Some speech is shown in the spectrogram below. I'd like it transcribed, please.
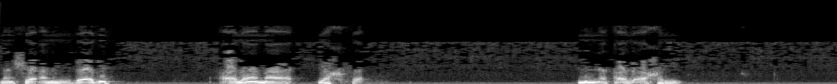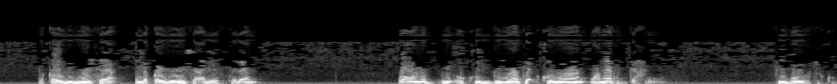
من شاء من عباده على ما يخفى من أفعال الآخرين. لقول موسى لقول عيسى عليه السلام وأنبئكم بما تأكلون وما تدخرون في بيوتكم.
